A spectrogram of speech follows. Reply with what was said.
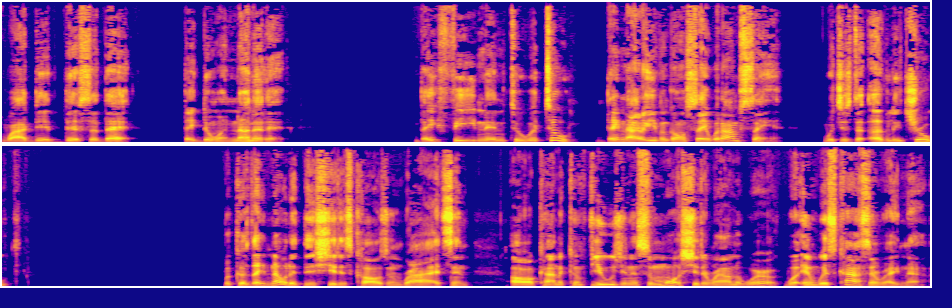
Why did this or that? They doing none of that. They feeding into it too. They not even gonna say what I'm saying, which is the ugly truth. Because they know that this shit is causing riots and all kind of confusion and some more shit around the world. Well, in Wisconsin right now.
